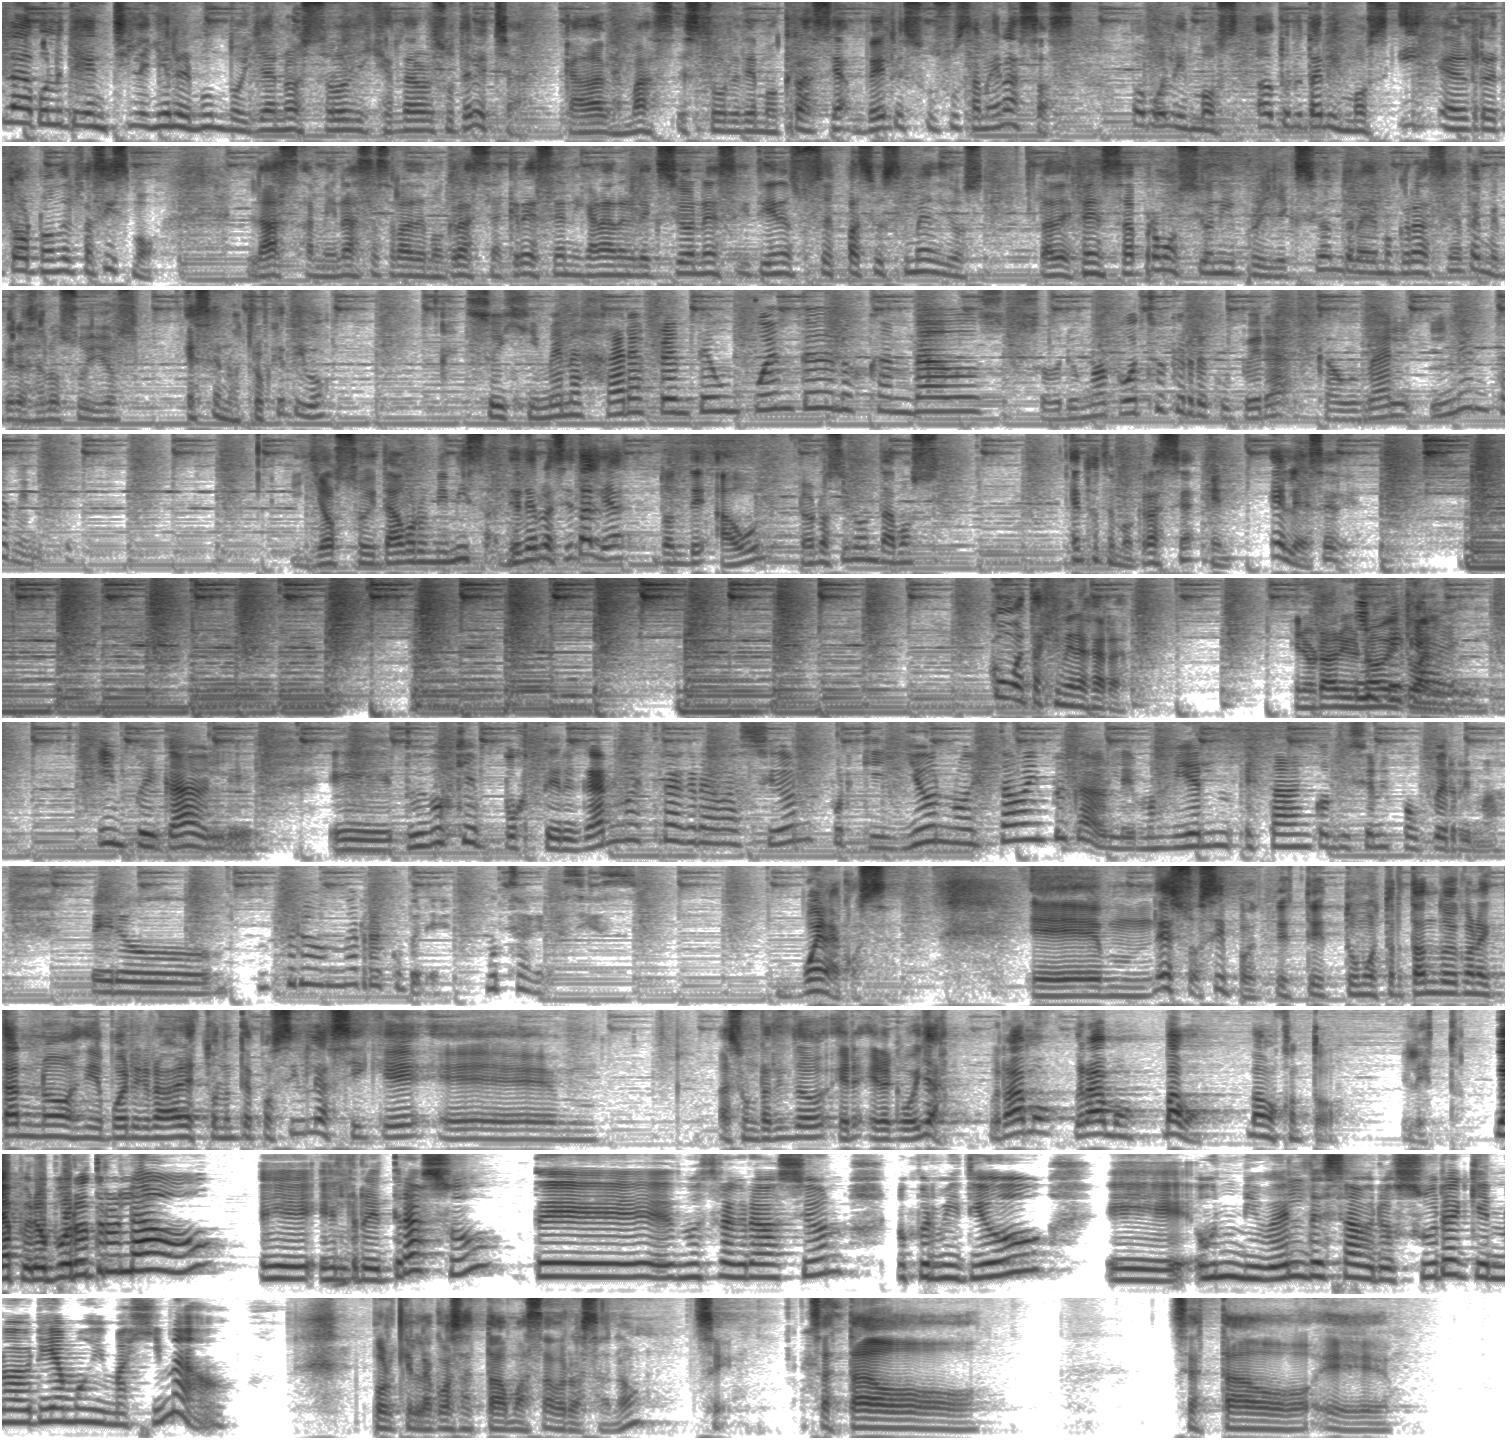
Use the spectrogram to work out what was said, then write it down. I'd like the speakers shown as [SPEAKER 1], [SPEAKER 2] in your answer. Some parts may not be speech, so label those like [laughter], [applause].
[SPEAKER 1] La política en Chile y en el mundo ya no es solo de izquierda versus derecha, cada vez más es sobre democracia versus sus amenazas, populismos, autoritarismos y el retorno del fascismo. Las amenazas a la democracia crecen y ganan elecciones y tienen sus espacios y medios. La defensa, promoción y proyección de la democracia también merece los suyos. Ese es nuestro objetivo.
[SPEAKER 2] Soy Jimena Jara frente a un puente de los candados sobre un mapocho que recupera caudal lentamente.
[SPEAKER 1] Y yo soy Davor Mimisa desde Plaza Italia, donde aún no nos inundamos. Esto es Democracia en LSD. ¿Cómo estás, Jimena Jara? En horario no habitual.
[SPEAKER 2] Impecable. Eh, tuvimos que postergar nuestra grabación porque yo no estaba impecable, más bien estaba en condiciones paupérrimas. Pero, pero me recuperé. Muchas gracias.
[SPEAKER 1] Buena cosa. Eh, eso sí, pues estuvimos tratando de conectarnos y de poder grabar esto lo antes posible, así que eh, hace un ratito era, como ya, grabamos, grabamos, vamos, vamos con todo y listo.
[SPEAKER 2] Ya, pero por otro lado, eh, el retraso de nuestra grabación nos permitió un nivel de sabrosura que no habríamos imaginado.
[SPEAKER 1] Porque la cosa ha estado más sabrosa, ¿no? Sí. Se ha estado. Se ha estado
